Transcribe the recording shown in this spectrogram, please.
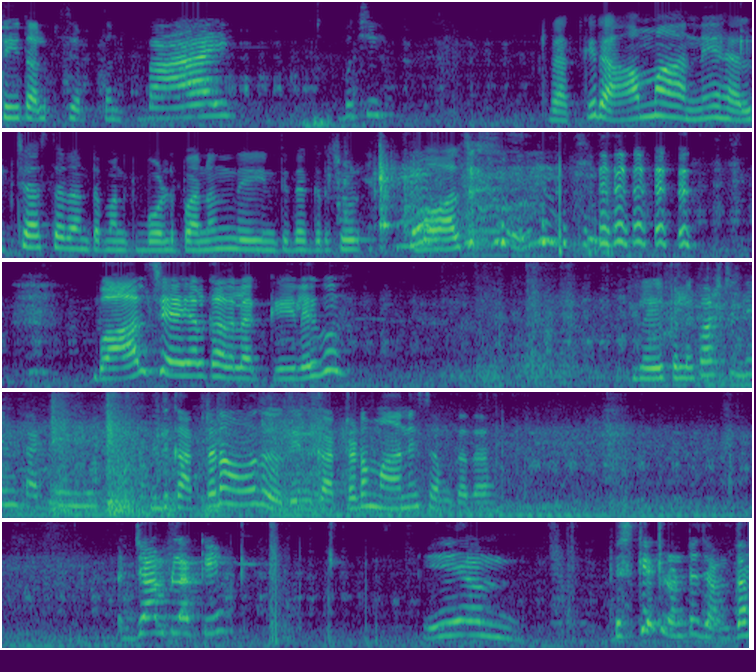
టీ తలుపు చెప్తాను. బాయ్ బుచ్చి. లక్కీ రామ్మ అన్నీ హెల్ప్ చేస్తాడంట మనకి బోల్డ్ పని ఉంది ఇంటి దగ్గర చూడు. బాల్స్. బాల్ చేయాలి కదా లక్కీ లేవు. లేక ఫస్ట్ దీన్ని కట్టేయండి ఇది కట్టడం అవదు దీన్ని కట్టడం మానేసాం కదా. Jump Lucky. ఏం బిస్కెట్లు ఉంటే జంప్ దా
